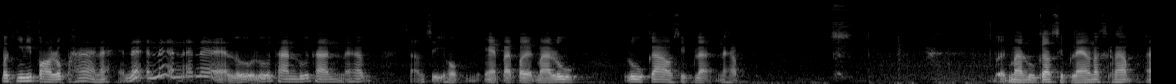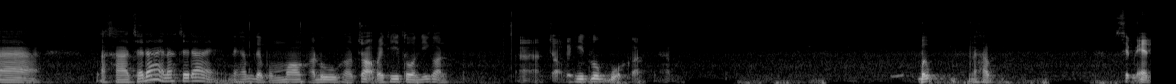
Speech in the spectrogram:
เมื่อกี้นี้ปอลบห้านะนั่นนั่นนั่นนั่นรู้รู้ทันรู้ทันนะครับสามสี่หกเนี่ยเปิดเปิดมาลูกลูกเก้าสิบแล้วนะครับ เปิดมาลูกเก้าสิบแล้วนะครับ อ่า ราคาใช้ได้นะใช้ได้นะครับ เดี๋ยวผมมองเขาดูเขาเจาะไปที่ตัวนี้ก่อน อ่า เจาะไปที่รูปบวกก่อนนะครับ ปุ๊บนะครับสิบเอ็ด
